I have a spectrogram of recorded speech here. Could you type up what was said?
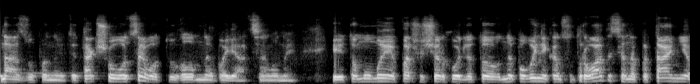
нас зупинити. Так що, оце от головне бояться вони. І тому ми в першу чергу для того не повинні концентруватися на питанні,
